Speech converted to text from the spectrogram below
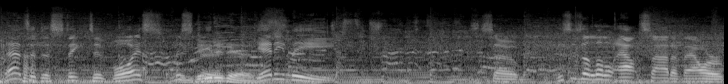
That's a distinctive voice, Mr. Indeed it is. Geddy Lee. So this is a little outside of our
